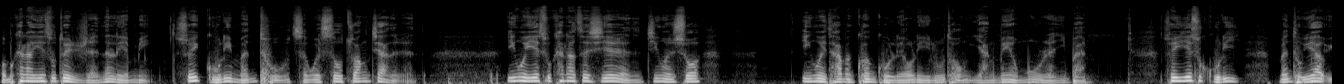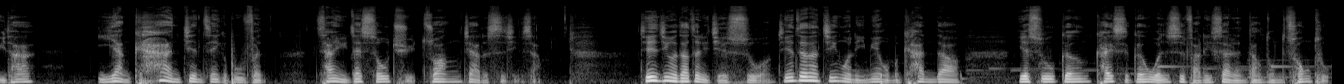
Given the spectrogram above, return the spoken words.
我们看到耶稣对人的怜悯，所以鼓励门徒成为收庄稼的人。因为耶稣看到这些人，经文说，因为他们困苦流离，如同羊没有牧人一般，所以耶稣鼓励门徒要与他一样看见这个部分，参与在收取庄稼的事情上。今天经文到这里结束哦。今天这段经文里面，我们看到耶稣跟开始跟文士法利赛人当中的冲突，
